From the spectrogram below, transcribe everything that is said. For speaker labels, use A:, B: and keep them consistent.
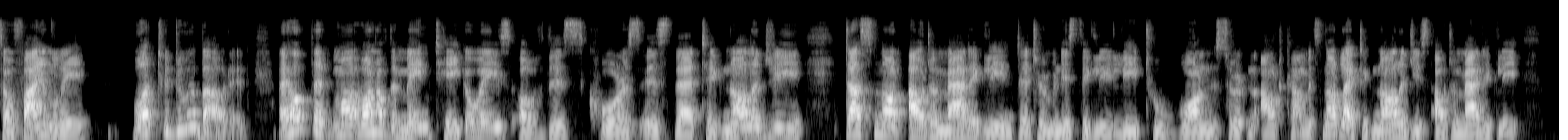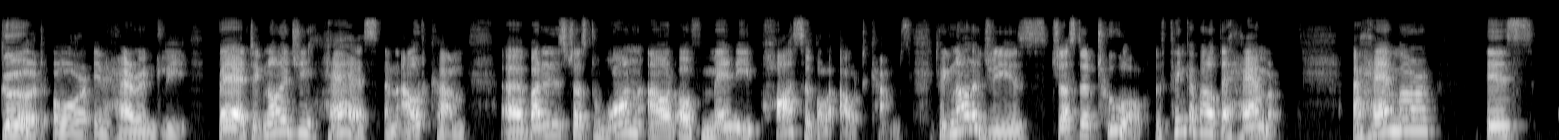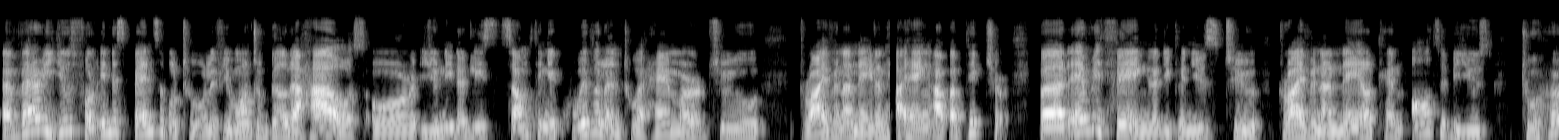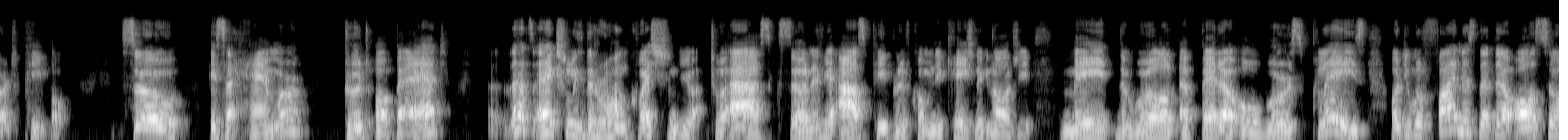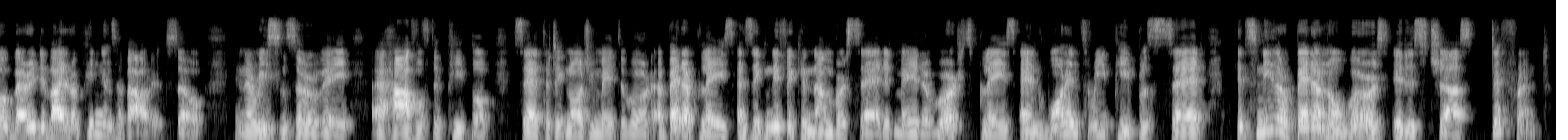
A: So finally, what to do about it? I hope that one of the main takeaways of this course is that technology does not automatically and deterministically lead to one certain outcome. It's not like technology is automatically good or inherently bad. Technology has an outcome, uh, but it is just one out of many possible outcomes. Technology is just a tool. Think about the hammer. A hammer is a very useful, indispensable tool if you want to build a house or you need at least something equivalent to a hammer to drive in a nail and hang up a picture. But everything that you can use to drive in a nail can also be used to hurt people. So is a hammer good or bad? That's actually the wrong question you, to ask. So, and if you ask people if communication technology made the world a better or worse place, what you will find is that there are also very divided opinions about it. So, in a recent survey, uh, half of the people said the technology made the world a better place. A significant number said it made it a worse place. And one in three people said it's neither better nor worse, it is just different.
